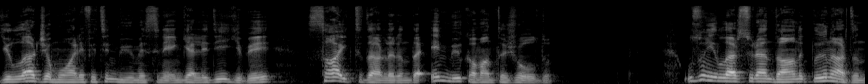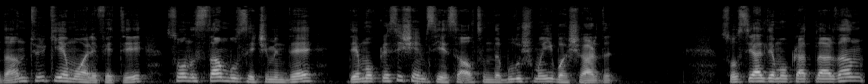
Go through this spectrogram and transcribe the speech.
yıllarca muhalefetin büyümesini engellediği gibi sağ iktidarlarında en büyük avantajı oldu. Uzun yıllar süren dağınıklığın ardından Türkiye muhalefeti son İstanbul seçiminde demokrasi şemsiyesi altında buluşmayı başardı. Sosyal demokratlardan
